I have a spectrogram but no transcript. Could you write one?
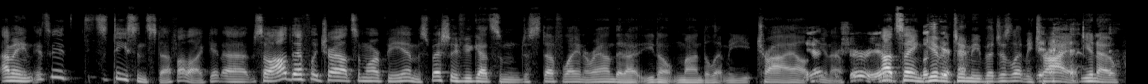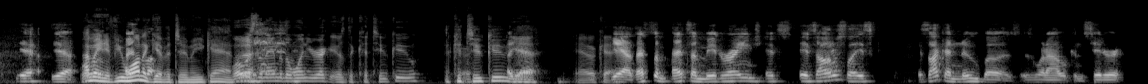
I mean, it's it's decent stuff. I like it. Uh, so I'll definitely try out some RPM, especially if you got some just stuff laying around that I, you don't mind to let me try out. Yeah, you know, for sure. Yeah, not saying Let's give it get- to me, but just let me try it. You know, Yeah, yeah. I mean, if you want to give it to me, you can. What was the name of the one you reckon? It was the Kotuku. the Kotuku? Yeah. yeah. Yeah. Okay. Yeah, that's a that's a mid range. It's it's honestly it's it's like a new buzz is what I would consider it.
